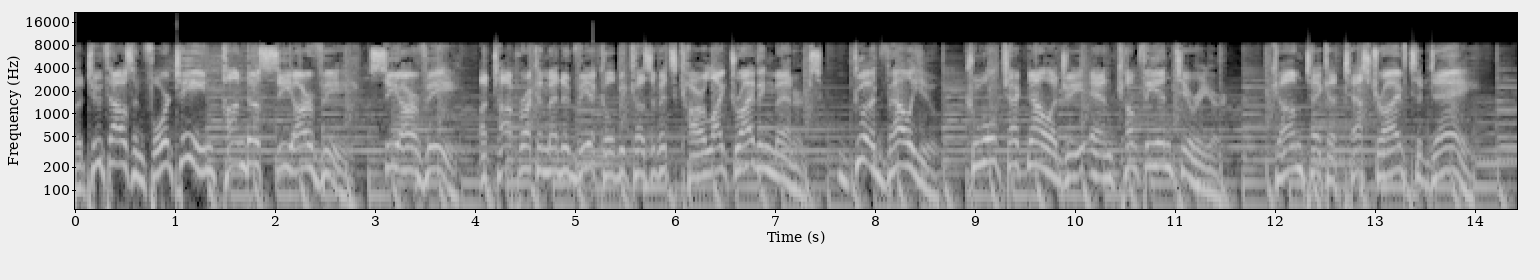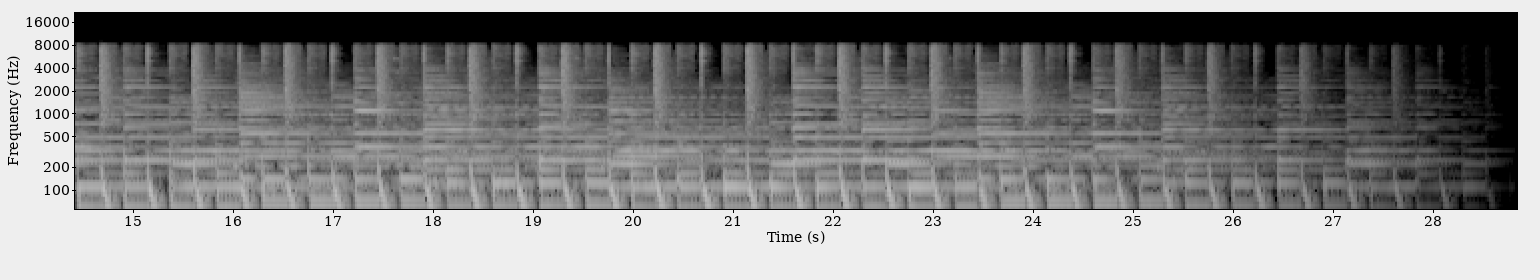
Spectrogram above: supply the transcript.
The 2014 Honda CRV. CRV, a top recommended vehicle because of its car like driving manners, good value, cool technology, and comfy interior. Come take a test drive today.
